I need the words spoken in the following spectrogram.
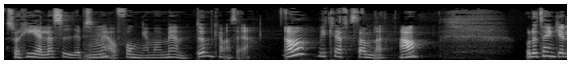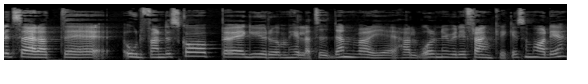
Så hela Sieps mm. är med och fångar momentum kan man säga? Ja, vi kraftsamlar. Ja. Och då tänker jag lite så här att eh, ordförandeskap äger ju rum hela tiden, varje halvår. Nu är det Frankrike som har det.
